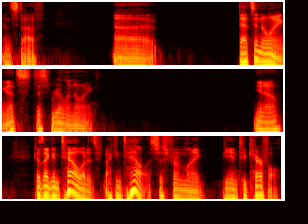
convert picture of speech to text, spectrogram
and stuff. Uh, that's annoying. That's just real annoying. You know, because I can tell what it's. I can tell it's just from like being too careful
